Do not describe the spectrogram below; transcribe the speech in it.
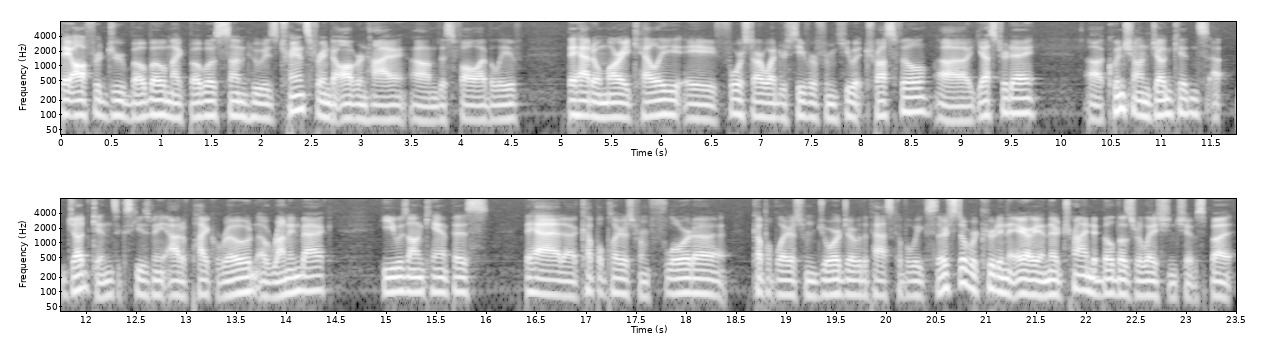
They offered Drew Bobo, Mike Bobo's son, who is transferring to Auburn High um, this fall, I believe. They had Omari Kelly, a four-star wide receiver from Hewitt Trussville, uh, yesterday. Uh, Quinshon Judkins, uh, Judkins, excuse me, out of Pike Road, a running back. He was on campus. They had a couple players from Florida, a couple players from Georgia over the past couple weeks. So they're still recruiting the area and they're trying to build those relationships, but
